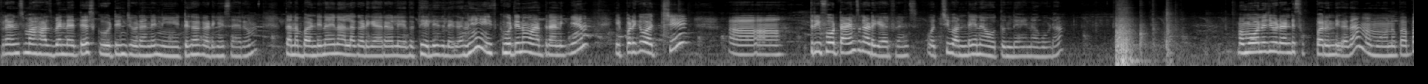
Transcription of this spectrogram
ఫ్రెండ్స్ మా హస్బెండ్ అయితే స్కూటీని చూడండి నీట్గా కడిగేశారు. తన బండినైనా అలా కడిగారో లేదో తెలియదులే కానీ ఈ స్కూటీని మాత్రానికి ఇప్పటికి వచ్చి త్రీ ఫోర్ టైమ్స్ కడిగారు ఫ్రెండ్స్. వచ్చి వన్ డేనే అవుతుంది అయినా కూడా. మా మోను చూడండి సూపర్ ఉంది కదా మా మోను పాప.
